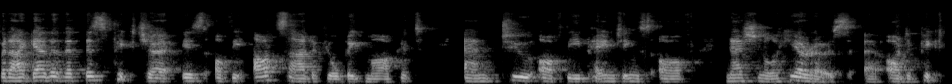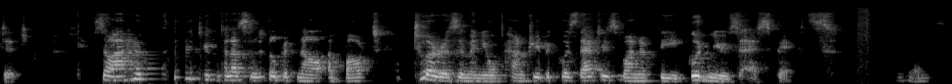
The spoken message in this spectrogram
But I gather that this picture is of the outside of your big market and two of the paintings of national heroes uh, are depicted. So I hope that you can tell us a little bit now about tourism in your country because that is one of the good news aspects. Yes.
